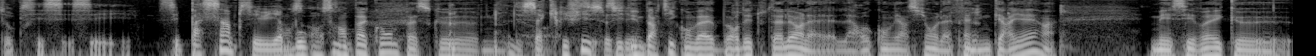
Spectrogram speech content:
donc c'est c'est c'est c'est pas simple. C'est il y a on, beaucoup on se rend pas compte parce que des sacrifices C'est c'est aussi. une partie qu'on va aborder tout à l'heure, la, la reconversion, la fin d'une carrière. Mais c'est vrai que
